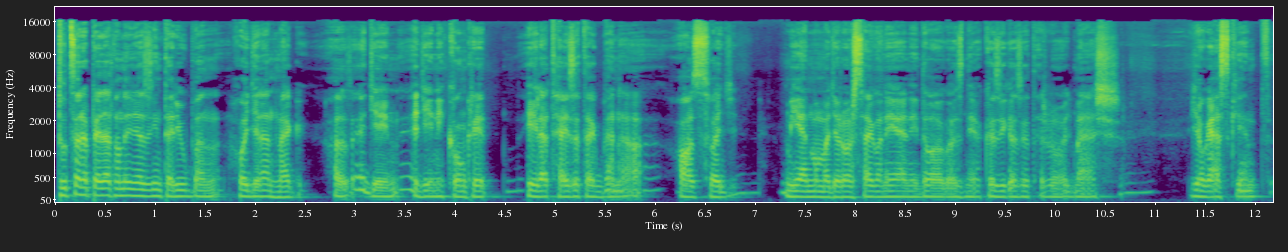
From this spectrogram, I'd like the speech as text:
Tudsz arra példát mondani, hogy az interjúban hogy jelent meg az egyén, egyéni konkrét élethelyzetekben az, hogy milyen ma Magyarországon élni, dolgozni a közigazgatásban, vagy más jogászként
